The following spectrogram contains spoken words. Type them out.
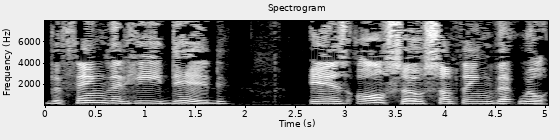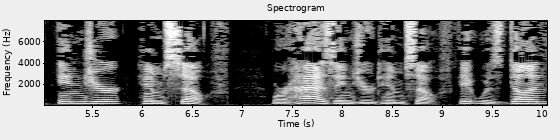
the thing that he did is also something that will injure himself or has injured himself. It was done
